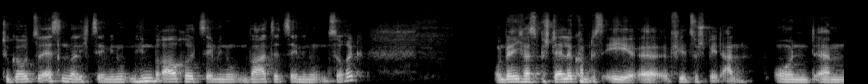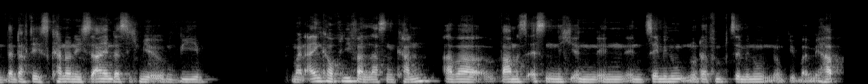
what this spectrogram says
to go zu essen, weil ich 10 Minuten hin brauche, 10 Minuten warte, 10 Minuten zurück. Und wenn ich was bestelle, kommt es eh äh, viel zu spät an. Und ähm, dann dachte ich, es kann doch nicht sein, dass ich mir irgendwie meinen Einkauf liefern lassen kann, aber warmes Essen nicht in, in, in 10 Minuten oder 15 Minuten irgendwie bei mir habe.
